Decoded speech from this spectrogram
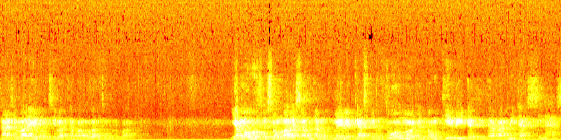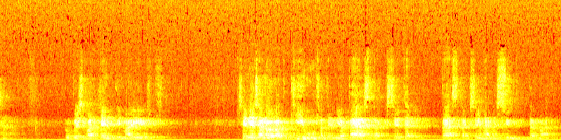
Naisella ei ollut sillä tavalla turvaa. Ja Mooses on laissa antanut meille käsky, että tuommoiset on kivitettävä. Mitä sinä sanot? Rupesivat tenttimään Jeesusta. Sen ne sanoivat kiusaten ja päästäkseen, päästäkseen hänen syyttämään.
